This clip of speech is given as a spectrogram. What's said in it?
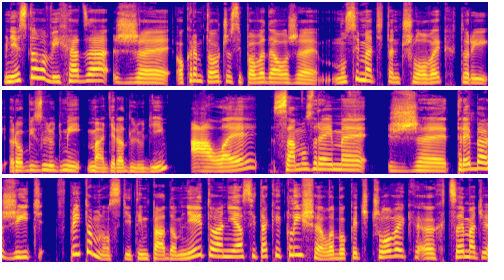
mne z toho vychádza, že okrem toho, čo si povedal, že musí mať ten človek, ktorý robí s ľuďmi, mať rad ľudí, ale samozrejme, že treba žiť v prítomnosti tým pádom. Nie je to ani asi také kliše, lebo keď človek e, chce mať e,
